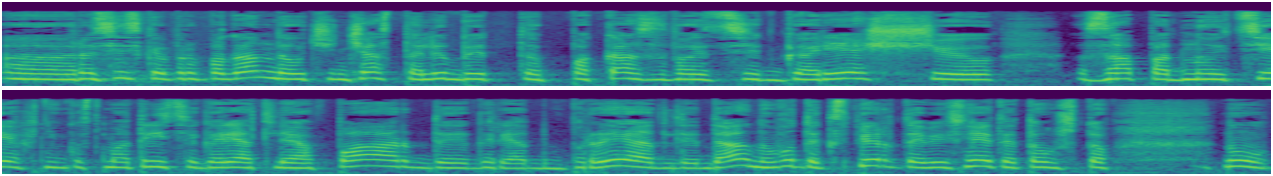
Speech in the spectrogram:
Э, российская пропаганда очень часто любит показывать горящую западную технику. Смотрите, горят леопарды, горят Брэдли, да. Но вот эксперты объясняют о том, что ну,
